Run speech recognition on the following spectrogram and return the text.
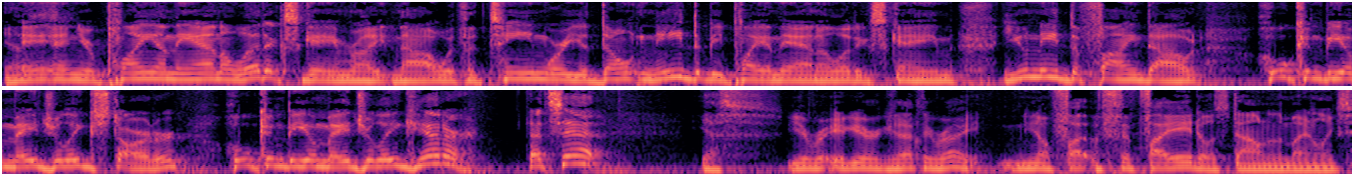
Yes. And, and you're playing the analytics game right now with a team where you don't need to be playing the analytics game. You need to find out who can be a major league starter, who can be a major league hitter. That's it. Yes, you're you're exactly right. You know, Faedo's down in the minor leagues.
